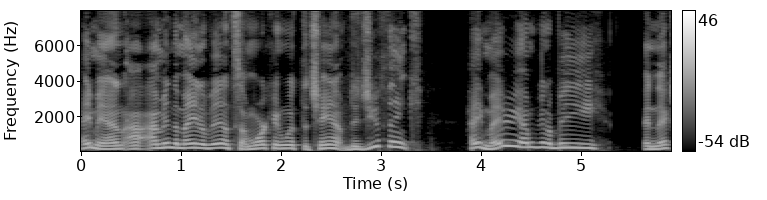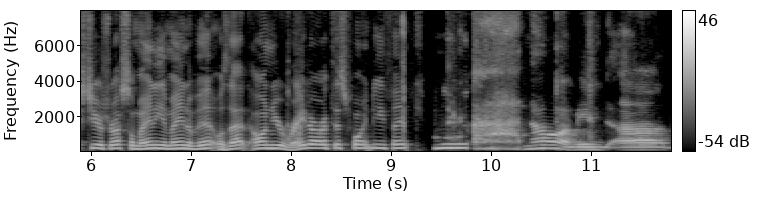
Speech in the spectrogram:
Hey man, I, I'm in the main events. I'm working with the champ. Did you think, hey, maybe I'm going to be in next year's WrestleMania main event? Was that on your radar at this point? Do you think? Ah, no, I mean, uh,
